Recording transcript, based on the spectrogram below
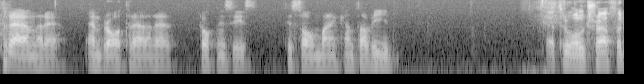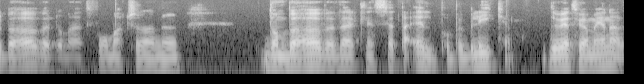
tränare, en bra tränare förhoppningsvis till sommaren kan ta vid. Jag tror Old Trafford behöver de här två matcherna nu. De behöver verkligen sätta eld på publiken. Du vet vad jag menar?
